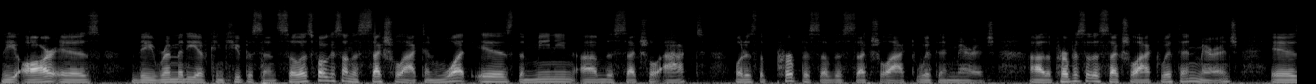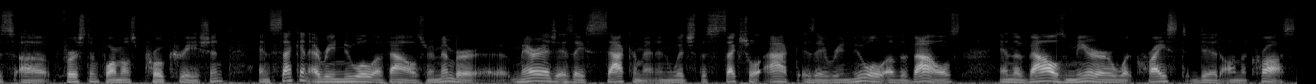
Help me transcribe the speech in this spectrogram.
The R is the remedy of concupiscence. So let's focus on the sexual act and what is the meaning of the sexual act? What is the purpose of the sexual act within marriage? Uh, the purpose of the sexual act within marriage is uh, first and foremost procreation, and second, a renewal of vows. Remember, uh, marriage is a sacrament in which the sexual act is a renewal of the vows and the vows mirror what Christ did on the cross.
